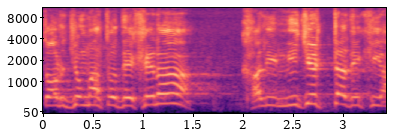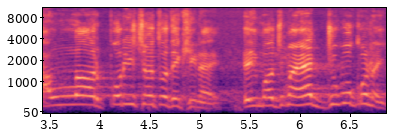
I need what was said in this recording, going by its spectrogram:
তর্জমা তো দেখে না, খালি নিজেরটা দেখি, আল্লাহর পরিচয় তো দেখি নাই। এই মজমা এক যুবকও নাই।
